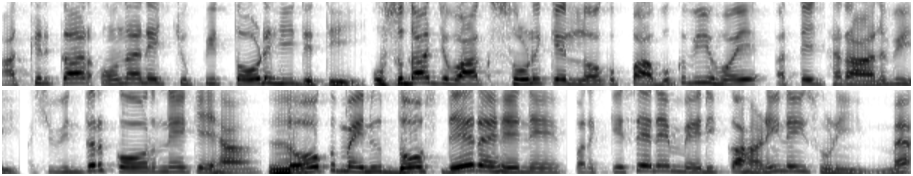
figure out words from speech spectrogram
ਆਖਿਰਕਾਰ ਉਹਨਾਂ ਨੇ ਚੁੱਪੀ ਤੋੜ ਹੀ ਦਿੱਤੀ। ਉਸ ਦਾ ਜਵਾਬ ਸੁਣ ਕੇ ਲੋਕ ਭਾਵੁਕ ਵੀ ਹੋਏ ਅਤੇ ਹੈਰਾਨ ਵੀ। ਅਸ਼ਵਿੰਦਰ ਕੌਰ ਨੇ ਕਿਹਾ, ਲੋਕ ਮੈਨੂੰ ਦੋਸ਼ ਦੇ ਰਹੇ ਨੇ, ਪਰ ਕਿਸੇ ਨੇ ਮੇਰੀ ਕਹਾਣੀ ਨਹੀਂ ਸੁਣੀ। ਮੈਂ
